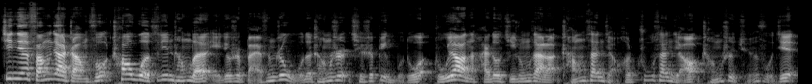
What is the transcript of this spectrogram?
今年房价涨幅超过资金成本，也就是百分之五的城市其实并不多，主要呢还都集中在了长三角和珠三角城市群附近。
